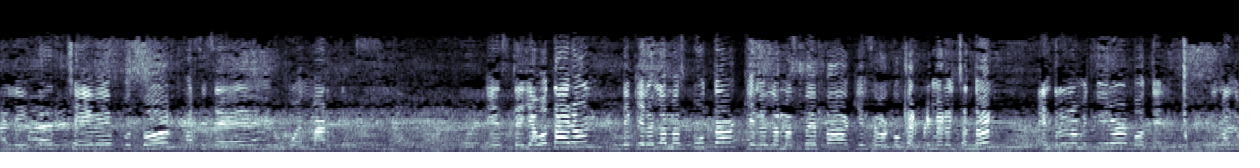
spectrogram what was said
Alitas, cheve, fútbol, así se debe vivir un buen martes. Este, ya votaron de quién es la más puta, quién es la más pepa, quién se va a coger primero el chatón. Entren a mi Twitter, voten. Les mando.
